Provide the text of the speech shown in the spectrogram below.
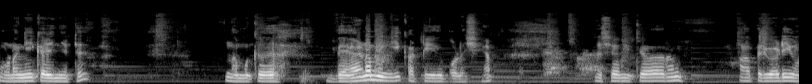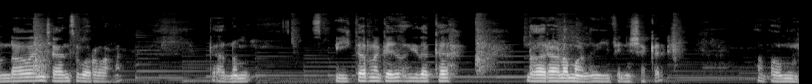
ഉണങ്ങിക്കഴിഞ്ഞിട്ട് നമുക്ക് വേണമെങ്കിൽ കട്ട് ചെയ്ത് പോളിഷ് ചെയ്യാം. പക്ഷെ മിക്കവാറും ആ പരിപാടി ഉണ്ടാവാൻ ചാൻസ് കുറവാണ്. കാരണം സ്പീക്കറിനൊക്കെ ഇതൊക്കെ ധാരാളമാണ് ഈ ഫിനിഷൊക്കെ. അപ്പം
